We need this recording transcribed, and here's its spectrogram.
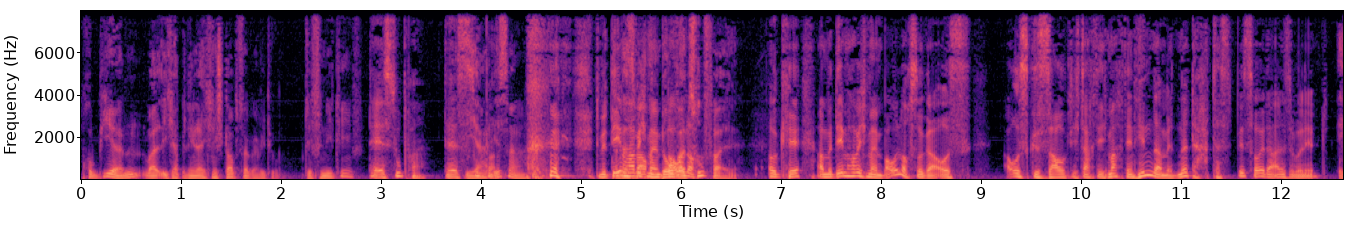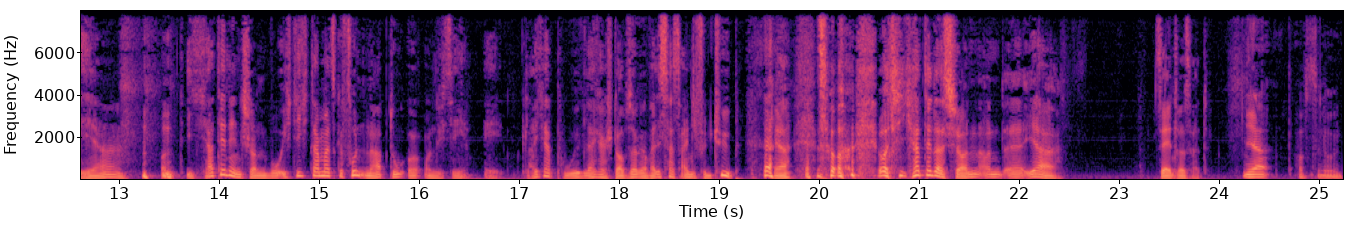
probieren, weil ich habe den gleichen Staubsauger wie du. Definitiv. Der ist super. Der ist Ja, super. ist er. mit dem habe ich auch mein ein doofer Bauloch. Zufall. Okay, aber mit dem habe ich mein Bauloch sogar aus, ausgesaugt. Ich dachte, ich mache den hin damit, ne? Der hat das bis heute alles überlebt. Ja, und ich hatte den schon, wo ich dich damals gefunden habe, du und ich sehe, ey, gleicher Pool, gleicher Staubsauger, was ist das eigentlich für ein Typ? Ja, so, und ich hatte das schon und äh, ja, sehr interessant. Ja, absolut.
